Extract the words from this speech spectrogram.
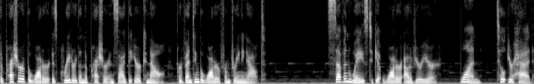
the pressure of the water is greater than the pressure inside the ear canal, preventing the water from draining out. 7 Ways to get water out of your ear 1. Tilt your head.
